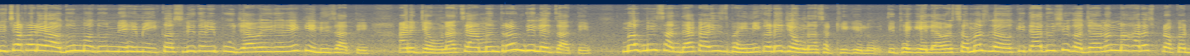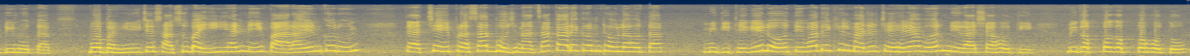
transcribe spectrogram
तिच्याकडे अधूनमधून नेहमी कसली तरी पूजा वगैरे केली जाते आणि जेवणाचे आमंत्रण दिले जाते. मग मी संध्याकाळीच बहिणीकडे जेवणासाठी गेलो. तिथे गेल्यावर समजलं की त्या दिवशी गजानन महाराज प्रकट दिन होता. व बहिणीचे सासूबाई यांनी पारायण करून त्याचे प्रसाद भोजनाचा कार्यक्रम ठेवला होता. मी तिथे गेलो तेव्हा देखील माझ्या चेहऱ्यावर निराशा होती. मी गप्प गप्प होतो.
